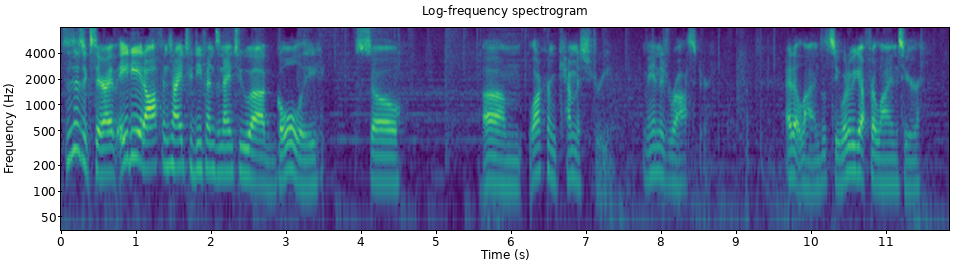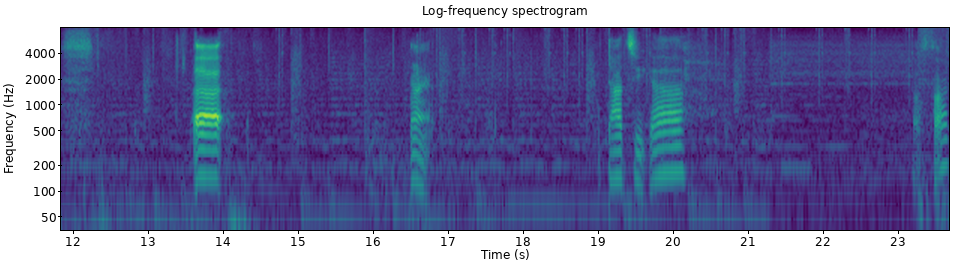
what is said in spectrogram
statistics here. I have 88 offense, 92 defense, and 92 uh, goalie. So, um, locker room chemistry, manage roster, edit lines. Let's see. What do we got for lines here? Uh, Alright. Datsu, uh... The fuck?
